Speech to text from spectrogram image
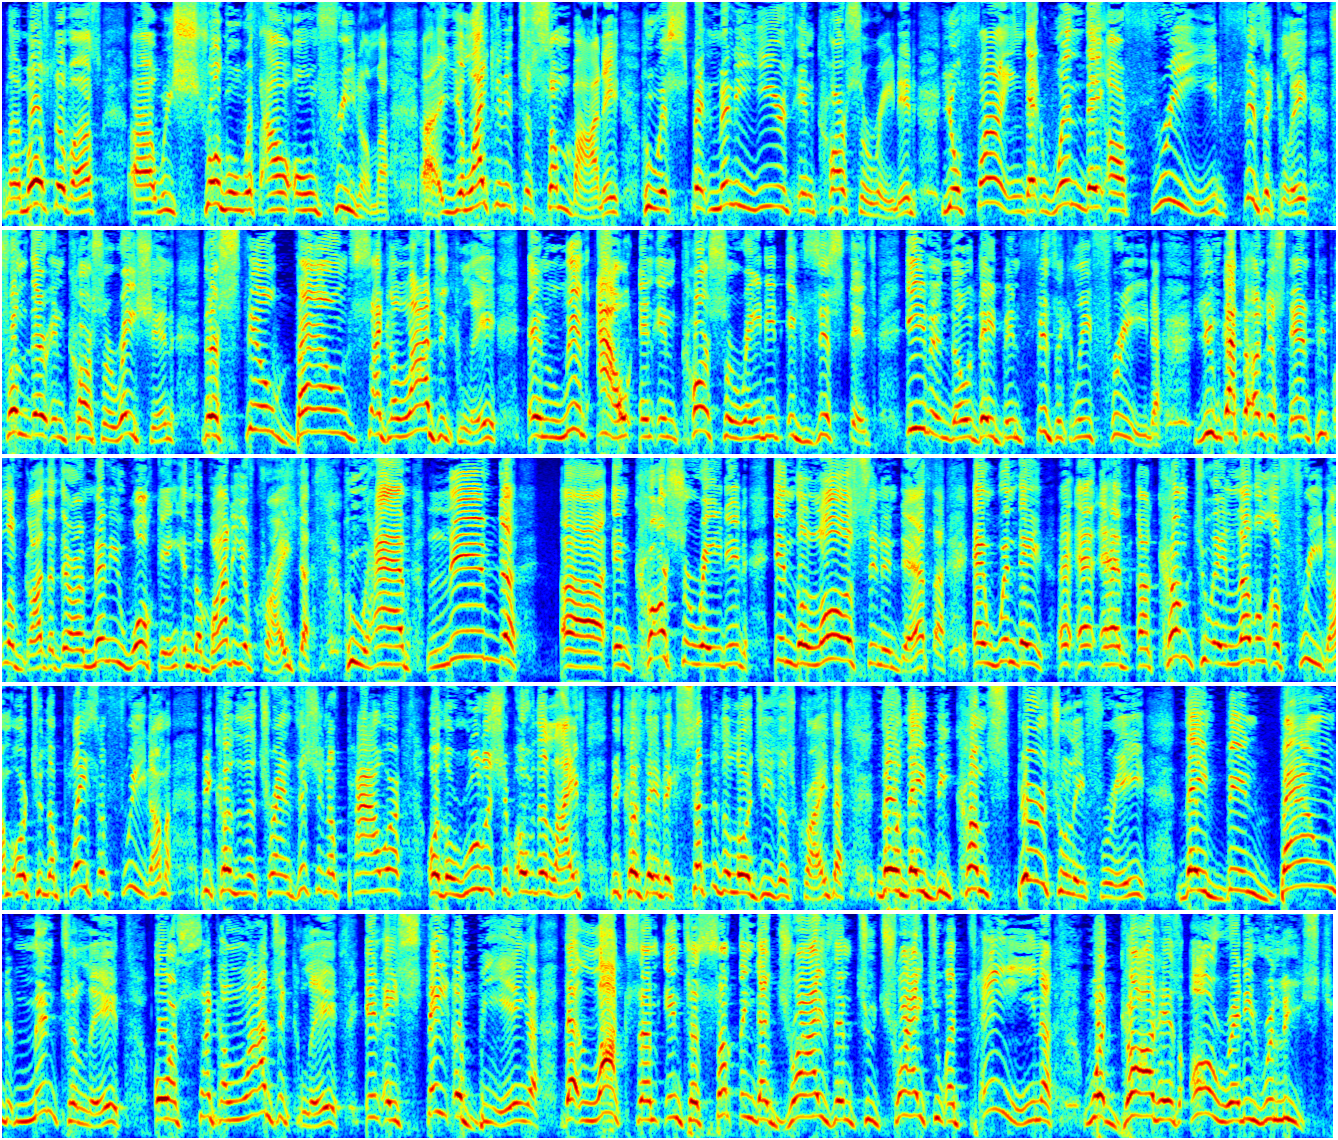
Now, most of us, uh, we struggle with our own freedom. Uh, you liken it to somebody who has spent many years incarcerated. You'll find that when they are freed physically from their incarceration, they're still bound psychologically and live out an incarcerated existence, even though they've been physically freed. You've got to understand, people of God, that there are many walking in the body of Christ who have lived uh, incarcerated in the law of sin and death, uh, and when they uh, uh have uh, come to a level of freedom or to the place of freedom because of the transition of power or the rulership over their life, because they've accepted the Lord Jesus Christ, though they've become spiritually free, they've been bound mentally or psychologically in a state of being that locks them into something that drives them to try to attain what God has already released.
